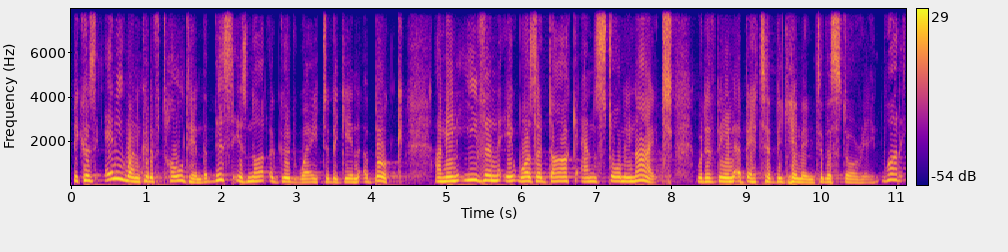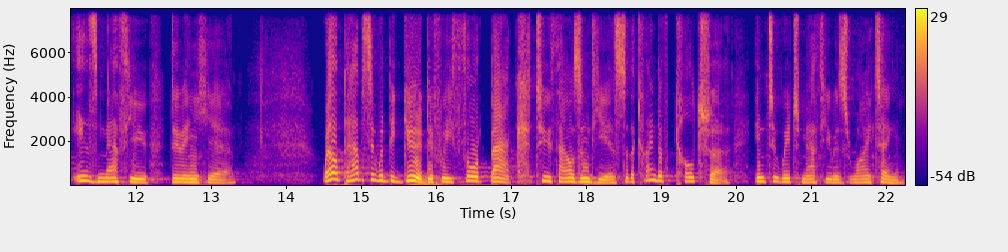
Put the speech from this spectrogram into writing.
because anyone could have told him that this is not a good way to begin a book. I mean, even it was a dark and stormy night would have been a better beginning to the story. What is Matthew doing here? Well, perhaps it would be good if we thought back 2,000 years to the kind of culture into which Matthew is writing.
